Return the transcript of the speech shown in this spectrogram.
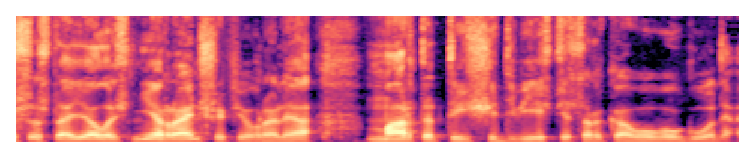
состоялось не раньше февраля-марта 1240 года.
